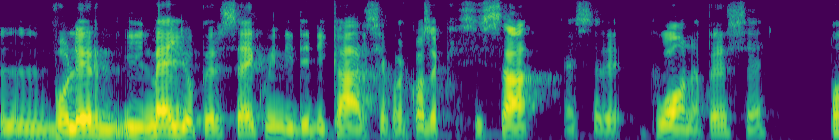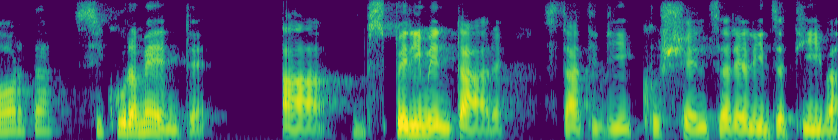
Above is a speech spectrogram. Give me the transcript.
il voler il meglio per sé, quindi dedicarsi a qualcosa che si sa essere buona per sé, porta sicuramente a sperimentare stati di coscienza realizzativa.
